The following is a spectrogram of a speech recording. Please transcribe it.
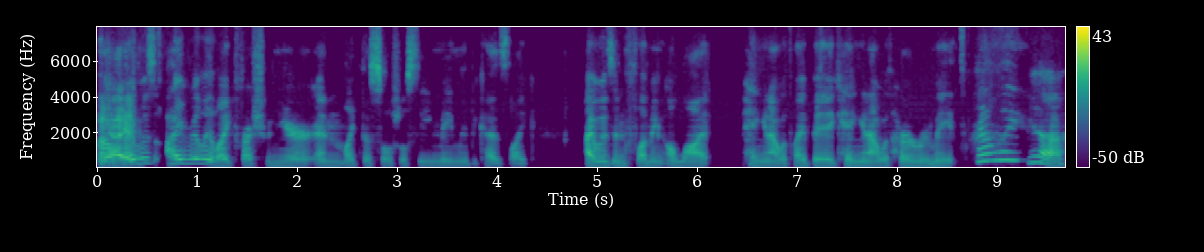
yeah, Okay. it was I really liked freshman year and like the social scene mainly because like I was in Fleming a lot, hanging out with my big, hanging out with her roommates. Really? Yeah.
